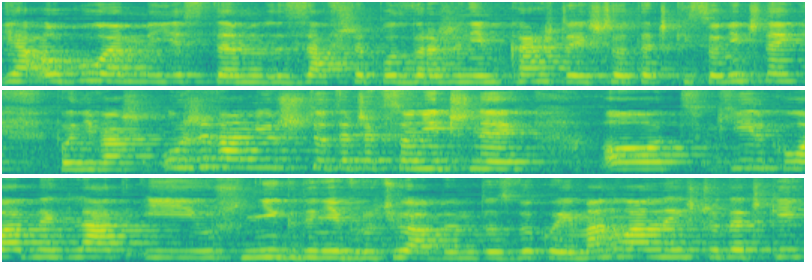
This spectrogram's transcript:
Ja ogółem jestem zawsze pod wrażeniem każdej szczoteczki sonicznej, ponieważ używam już szczoteczek sonicznych od kilku ładnych lat i już nigdy nie wróciłabym do zwykłej manualnej szczoteczki.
